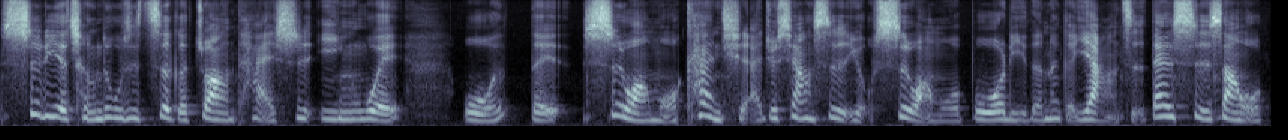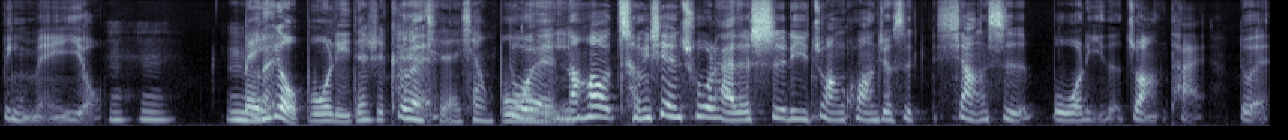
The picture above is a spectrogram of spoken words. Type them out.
视力的程度是这个状态，是因为我的视网膜看起来就像是有视网膜剥离的那个样子，但事实上我并没有，嗯哼，没有剥离，但是看起来像玻璃，对，然后呈现出来的视力状况就是像是剥离的状态。对，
